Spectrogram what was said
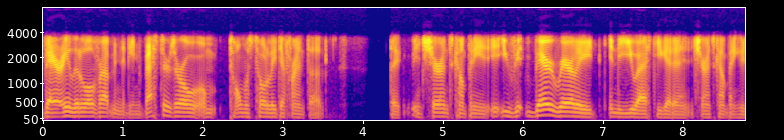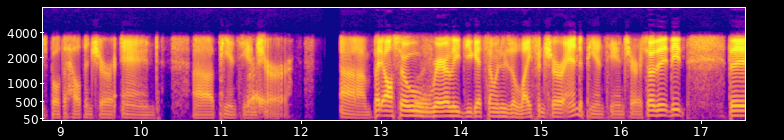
very little overlap. I mean, the investors are almost totally different. The the insurance company, you very rarely in the U.S. do you get an insurance company who's both a health insurer and uh, P&C Right. insurer. Um, but also Right. rarely do you get someone who's a life insurer and a P&C insurer. So the the the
